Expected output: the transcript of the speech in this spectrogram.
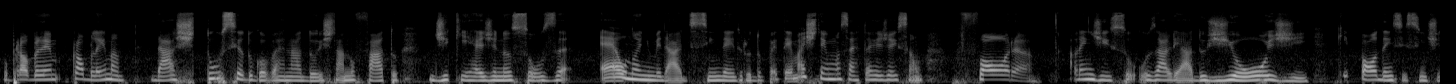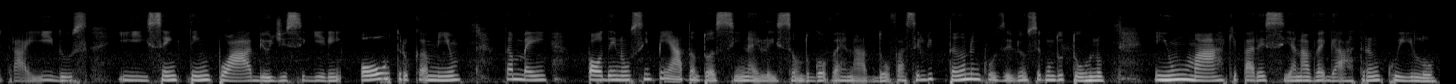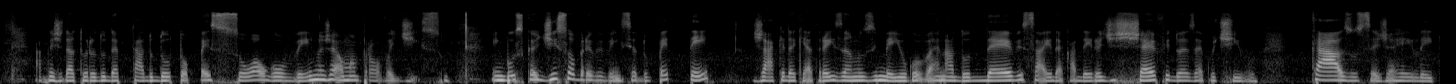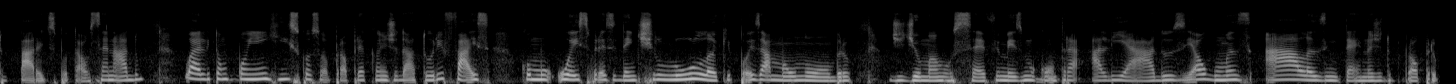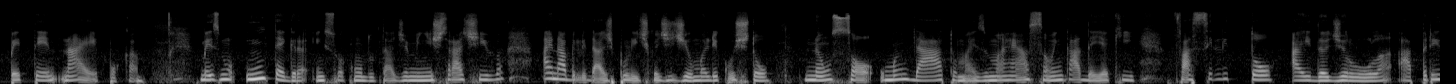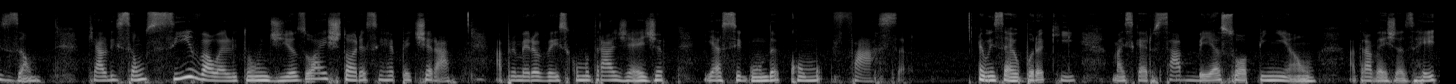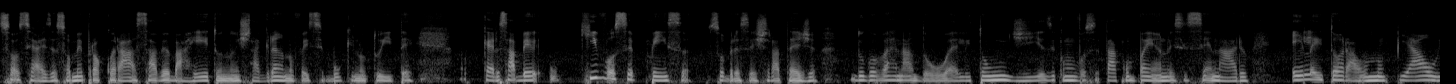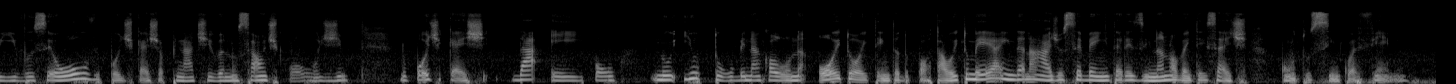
O problem, problema da astúcia do governador está no fato de que Regina Souza é unanimidade, sim, dentro do PT, mas tem uma certa rejeição fora. Além disso, os aliados de hoje, que podem se sentir traídos e sem tempo hábil de seguirem outro caminho, também podem não se empenhar tanto assim na eleição do governador, facilitando inclusive um segundo turno em um mar que parecia navegar tranquilo. A candidatura do deputado Doutor Pessoa ao governo já é uma prova disso. Em busca de sobrevivência do PT, já que daqui a três anos e meio o governador deve sair da cadeira de chefe do executivo caso seja reeleito para disputar o Senado, Wellington põe em risco a sua própria candidatura e faz como o ex-presidente Lula, que pôs a mão no ombro de Dilma Rousseff, mesmo contra aliados e algumas alas internas do próprio PT na época. Mesmo íntegra em sua conduta administrativa, a inabilidade política de Dilma lhe custou não só o mandato, mas uma reação em cadeia que facilitou a ida de Lula à prisão. Que a lição sirva ao Wellington Dias ou a história se repetirá. A primeira vez como tragédia e a segunda como farsa. Eu encerro por aqui, mas quero saber a sua opinião através das redes sociais. É só me procurar, Sávia Barreto, no Instagram, no Facebook, no Twitter. quero saber o que você pensa sobre essa estratégia do governador Wellington Dias e como você está acompanhando esse cenário eleitoral no Piauí. Você ouve o podcast Opinativa no SoundCloud, no podcast da Apple no YouTube, na coluna 880 do Portal 86, ainda na rádio CBN Teresina 97.5 FM.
